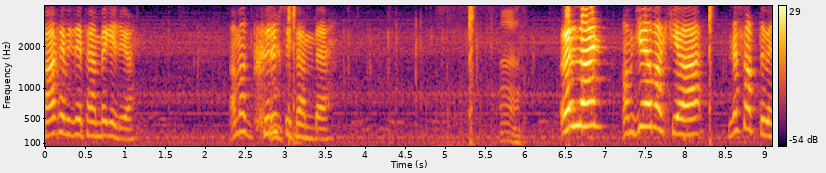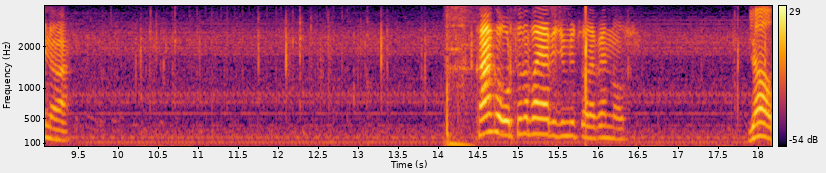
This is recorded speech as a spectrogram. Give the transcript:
Kanka bize pembe geliyor. Ama kırık bir pembe. He. Öl lan! Amcaya bak ya. Ne sattı beni o? Kanka ortada bayağı bir zümrüt var haberin olsun. Ya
